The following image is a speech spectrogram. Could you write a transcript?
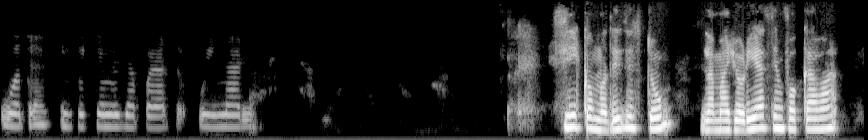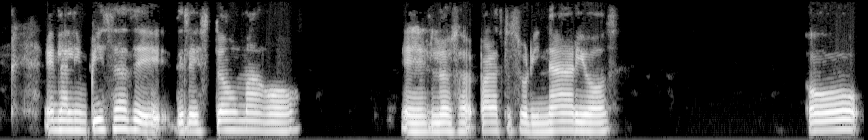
u otras infecciones de aparato urinario. Sí, como dices tú, la mayoría se enfocaba en la limpieza de, del estómago, eh, los aparatos urinarios o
